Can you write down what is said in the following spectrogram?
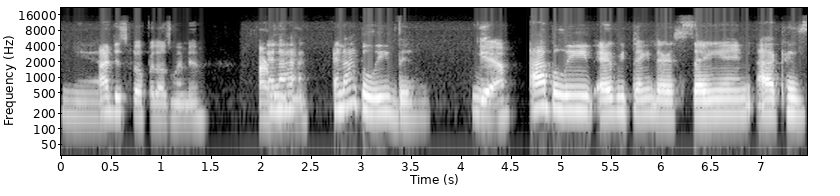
yeah, I just feel for those women. I and really I do. and I believe them. Yeah. I believe everything they're saying. I because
